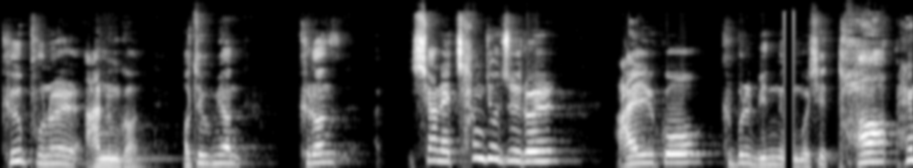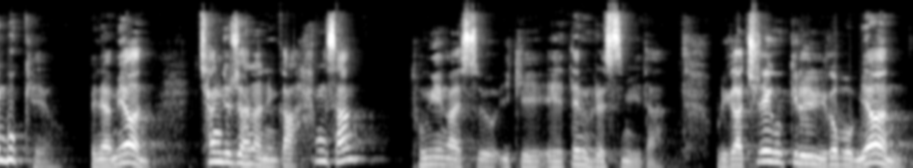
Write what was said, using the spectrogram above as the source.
그 분을 아는 것. 어떻게 보면 그런 시간의 창조주를 알고 그분을 믿는 것이 더 행복해요. 왜냐하면 창조주 하나님과 항상 동행할 수 있기 때문에 그렇습니다. 우리가 출애굽기를 읽어보면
